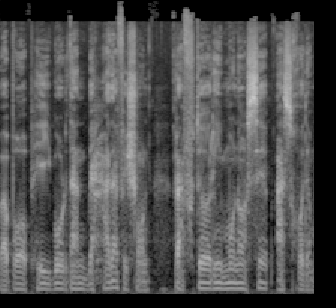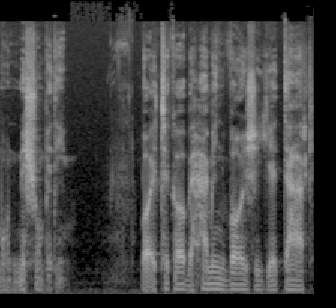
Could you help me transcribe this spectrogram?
و با پی بردن به هدفشون رفتاری مناسب از خودمون نشون بدیم. با اتکا به همین واژه درک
